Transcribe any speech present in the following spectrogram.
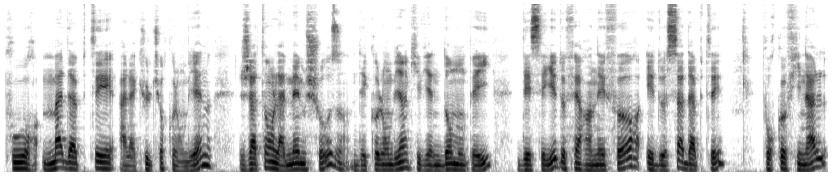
pour m'adapter à la culture colombienne. J'attends la même chose des Colombiens qui viennent dans mon pays, d'essayer de faire un effort et de s'adapter pour qu'au final,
